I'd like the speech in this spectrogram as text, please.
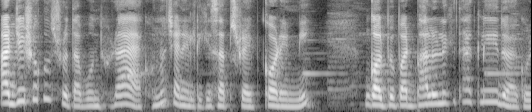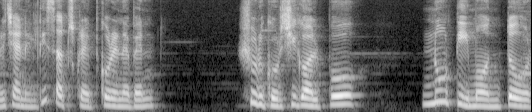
আর যে সকল শ্রোতা বন্ধুরা এখনও চ্যানেলটিকে সাবস্ক্রাইব করেননি গল্প পাঠ ভালো লেগে থাকলে দয়া করে চ্যানেলটি সাবস্ক্রাইব করে নেবেন। শুরু করছি গল্প নুটি মন্তর।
